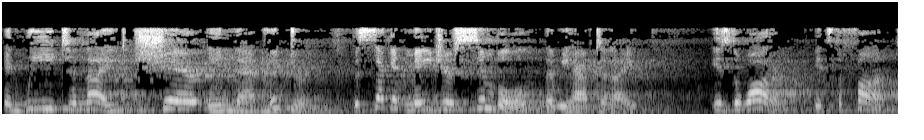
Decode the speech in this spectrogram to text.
And we tonight share in that victory. The second major symbol that we have tonight is the water, it's the font.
